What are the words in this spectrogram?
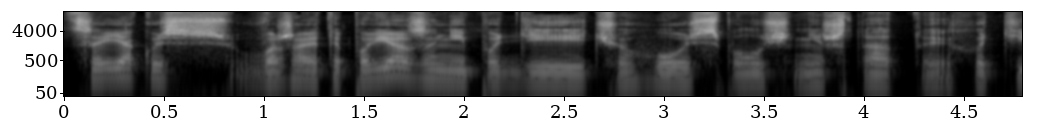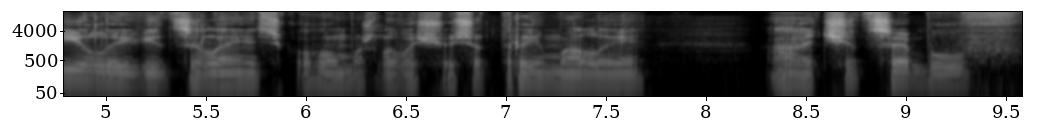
Це якось вважаєте пов'язані події чогось Сполучені Штати хотіли від Зеленського, можливо, щось отримали. А Чи це був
